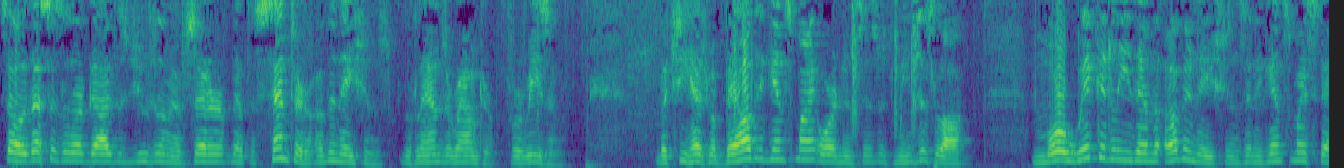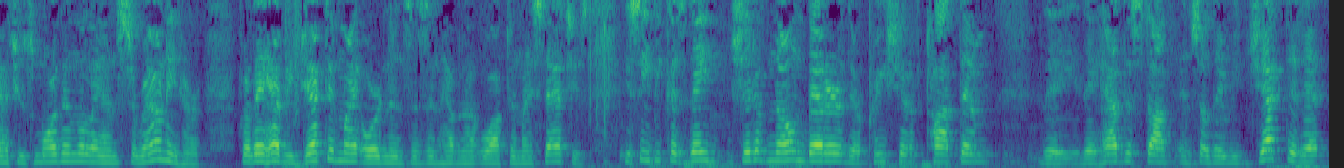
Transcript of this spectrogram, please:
So thus says the Lord God, this Jerusalem I have set her at the center of the nations, with lands around her, for a reason. But she has rebelled against my ordinances, which means this law, more wickedly than the other nations, and against my statutes more than the lands surrounding her. For they have rejected my ordinances and have not walked in my statutes. You see, because they should have known better, their priests should have taught them, they they had the stuff, and so they rejected it,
